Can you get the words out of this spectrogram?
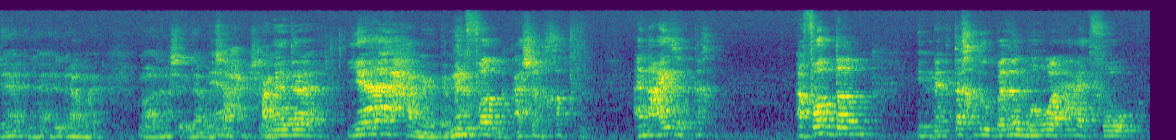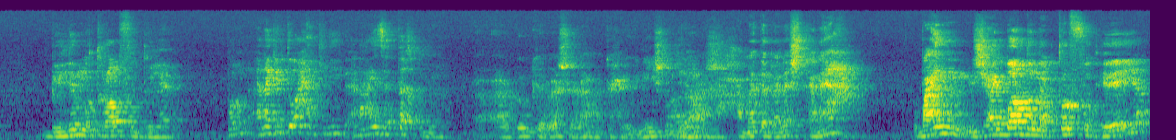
لا لا لا ما ما أقدرش لا ما يا صحش. حمادة يا حمادة من فضلك عشان خاطري. أنا عايزك تاخده. أفضل إنك تاخده بدل ما هو قاعد فوق بيلم تراب في الدولاب. أنا جبت واحد جديد أنا عايزك تاخده أرجوك يا باشا لا ما تحرجنيش ما أقدرش. حمادة بلاش تناح. وبعدين مش عيب برضه إنك ترفض هدية.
